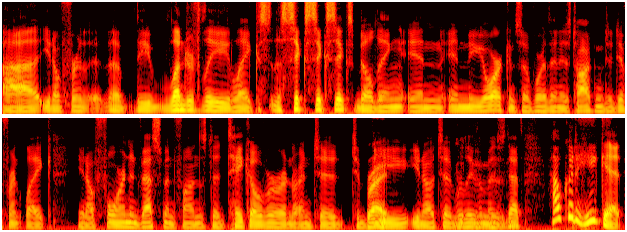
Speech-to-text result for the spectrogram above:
uh, you know, for the, the the wonderfully like the six six six building in in New York and so forth, and is talking to different like you know foreign investment funds to take over and, and to to Right. be you know to relieve him of his debt. How could he get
